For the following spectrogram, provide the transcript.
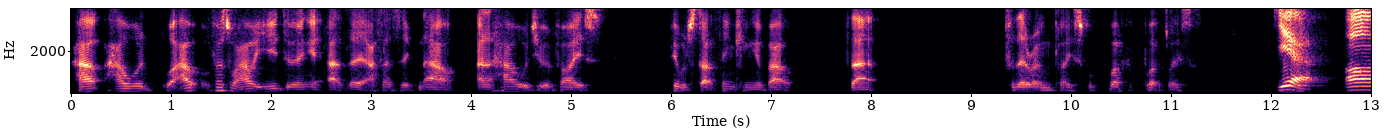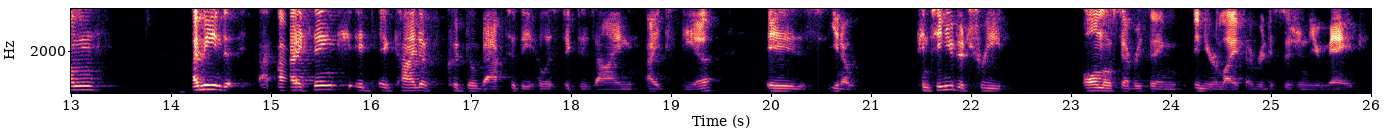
How how would well how, first of all how are you doing it at the Athletic now, and how would you advise people to start thinking about that for their own place work workplace? Yeah. Um, I mean, I, think it, it kind of could go back to the holistic design idea is, you know, continue to treat almost everything in your life, every decision you make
